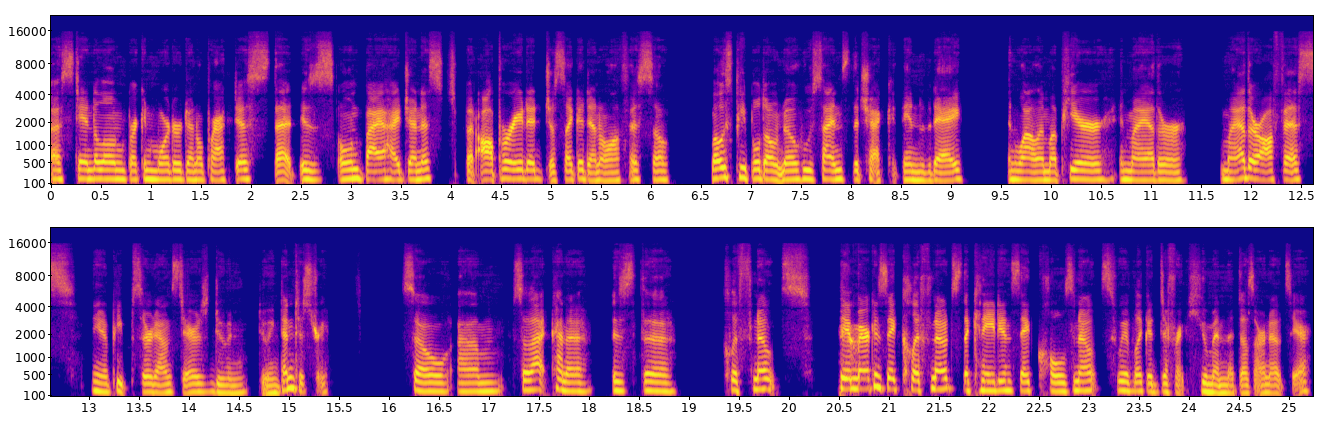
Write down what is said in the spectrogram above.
a standalone brick and mortar dental practice that is owned by a hygienist but operated just like a dental office. So most people don't know who signs the check at the end of the day. And while I'm up here in my other my other office, you know, peeps are downstairs doing doing dentistry. So um so that kind of is the cliff notes. The Americans say cliff notes, the Canadians say Coles notes. We have like a different human that does our notes here.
